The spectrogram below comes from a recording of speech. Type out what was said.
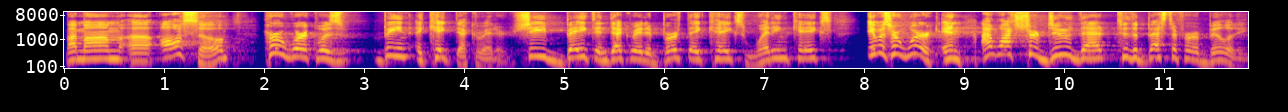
My mom uh, also, her work was being a cake decorator. She baked and decorated birthday cakes, wedding cakes. It was her work, and I watched her do that to the best of her ability.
